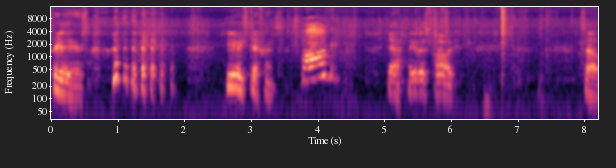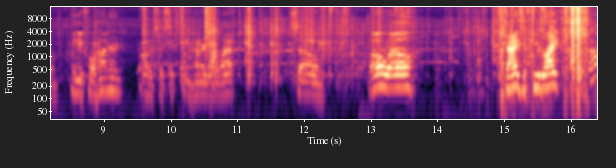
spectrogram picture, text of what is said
three liters. Huge difference. Pog. Yeah, look at this pog. So 8400, obviously 1600 left. So, oh well. Guys, if you like, oh,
